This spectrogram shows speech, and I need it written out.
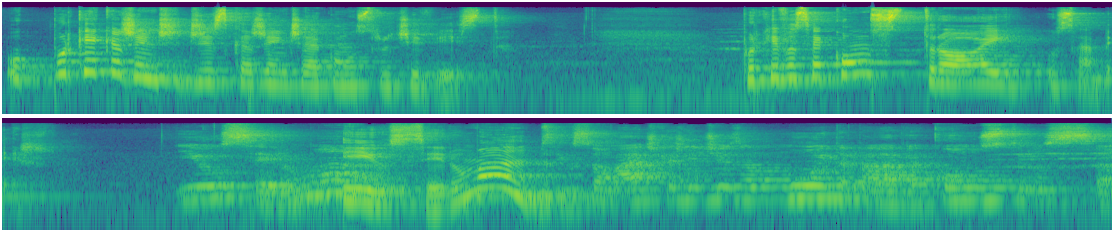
o, por que, que a gente diz que a gente é construtivista? Porque você constrói o saber E o ser humano. e o ser humano. Psicossomática a gente usa muito a palavra construção.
